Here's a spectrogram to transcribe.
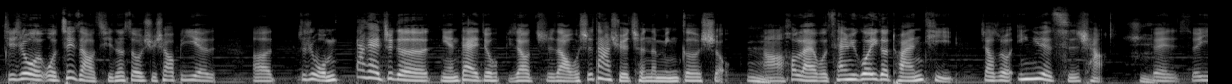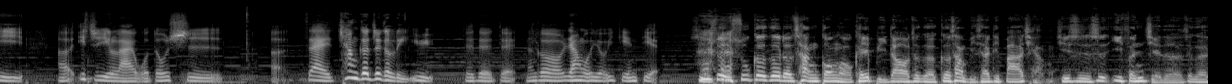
其实我我最早期那时候学校毕业，呃，就是我们大概这个年代就比较知道，我是大学城的民歌手嗯啊。后来我参与过一个团体叫做音乐磁场，是对，所以呃一直以来我都是呃在唱歌这个领域。对对对，能够让我有一点点。所以苏哥哥的唱功哦，可以比到这个歌唱比赛第八强。其实是一分姐的这个。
